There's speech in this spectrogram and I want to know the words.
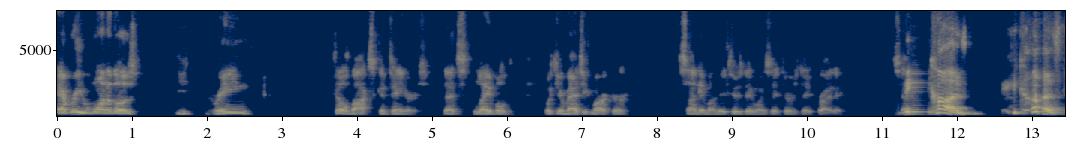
every one of those green box containers that's labeled with your magic marker Sunday, Monday, Tuesday, Wednesday, Thursday, Friday. Saturday. because because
